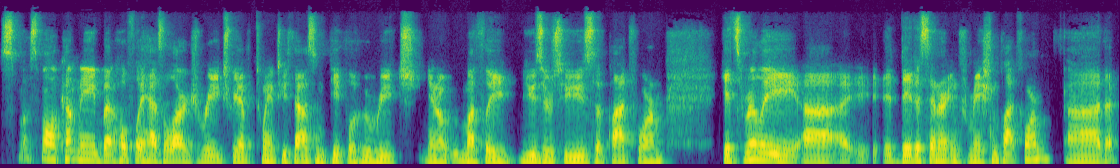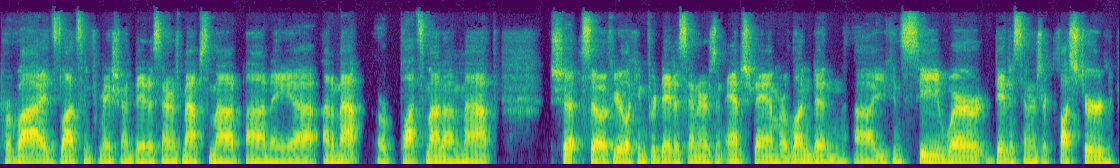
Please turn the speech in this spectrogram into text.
small company, but hopefully has a large reach. We have 22,000 people who reach, you know, monthly users who use the platform. It's really uh, a data center information platform uh, that provides lots of information on data centers, maps them out on a uh, on a map or plots them out on a map. So if you're looking for data centers in Amsterdam or London, uh, you can see where data centers are clustered.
